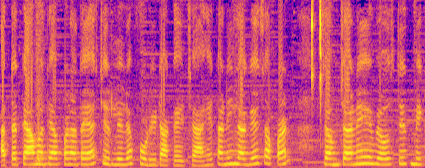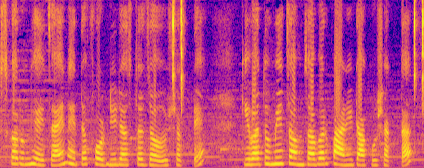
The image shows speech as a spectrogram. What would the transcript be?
आता त्यामध्ये आपण आता या चिरलेल्या फोडी टाकायच्या आहेत आणि लगेच आपण चमच्याने व्यवस्थित मिक्स करून घ्यायचं आहे नाहीतर फोडणी जास्त जळू शकते. किंवा तुम्ही चमचाभर पाणी टाकू शकतात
